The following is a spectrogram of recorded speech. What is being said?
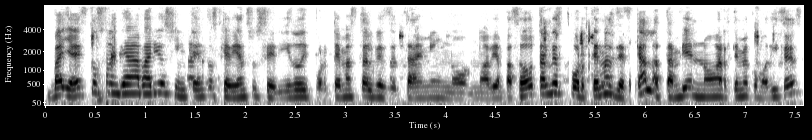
vaya, estos son ya varios intentos que habían sucedido y por temas tal vez de timing no, no habían pasado, tal vez por temas de escala también, ¿no, Artemio? Como dices,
